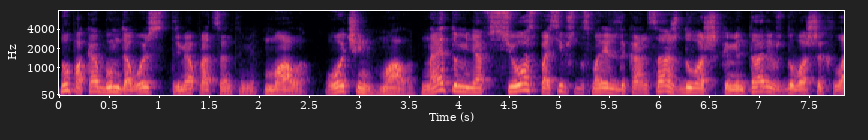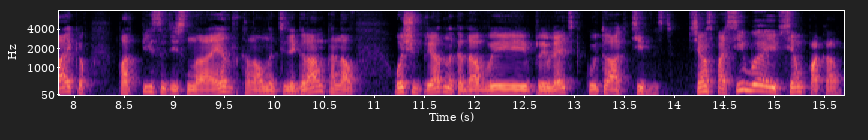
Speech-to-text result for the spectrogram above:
Но пока будем довольствоваться тремя процентами. Мало. Очень мало. На этом у меня все. Спасибо, что досмотрели до конца. Жду ваших комментариев, жду ваших лайков. Подписывайтесь на этот канал, на телеграм-канал. Очень приятно, когда вы проявляете какую-то активность. Всем спасибо и всем пока.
